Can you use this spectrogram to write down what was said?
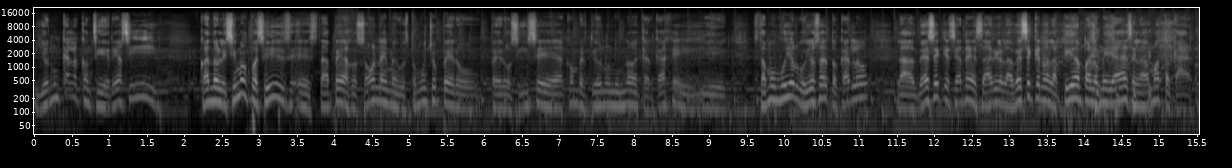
y yo nunca lo consideré así. Cuando lo hicimos, pues sí, está pegajosona y me gustó mucho, pero, pero sí se ha convertido en un himno de carcaje y, y estamos muy orgullosos de tocarlo las veces que sea necesario, las veces que nos la pidan palomilla, se la vamos a tocar.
